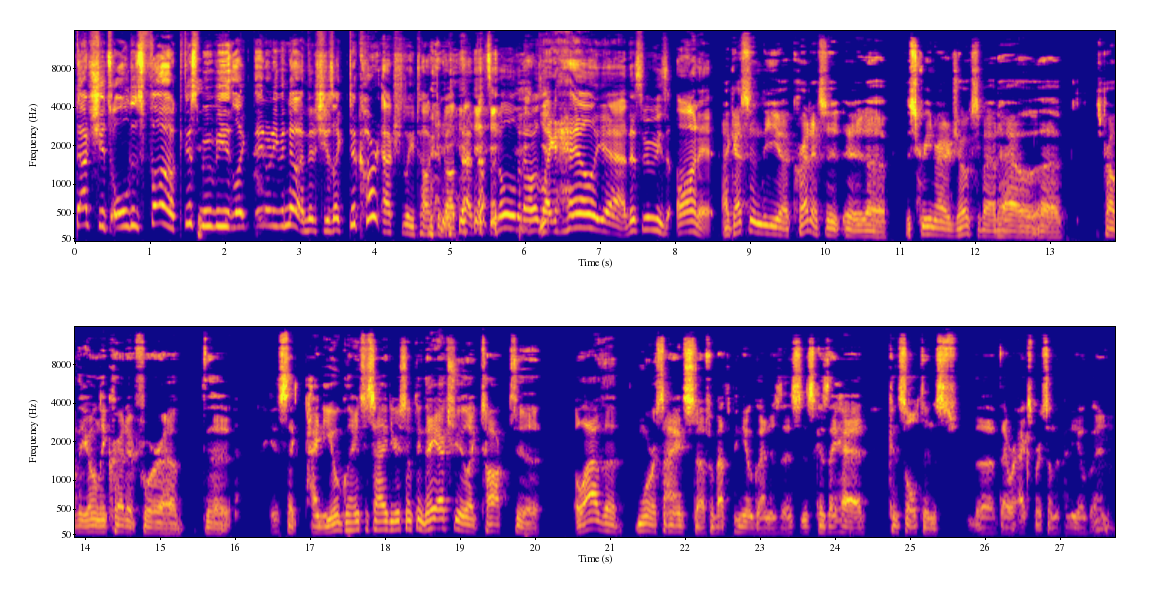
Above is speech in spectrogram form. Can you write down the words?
that shit's old as fuck. This movie, like, they don't even know. And then she's like, Descartes actually talked about that. That's an old. And I was Yeah. like, hell yeah, this movie's on it. I guess in the uh, credits, it, it uh, the screenwriter jokes about how uh, it's probably the only credit for uh, the it's like pineal gland society or something. They actually like talked to a lot of the more science stuff about the pineal gland. Is this is because they had consultants uh, that were experts on the pineal gland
